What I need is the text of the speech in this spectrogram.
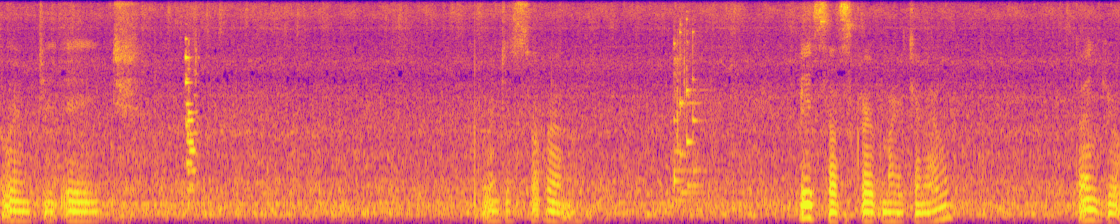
twenty-eight, twenty-seven. please subscribe my channel. Thank you.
